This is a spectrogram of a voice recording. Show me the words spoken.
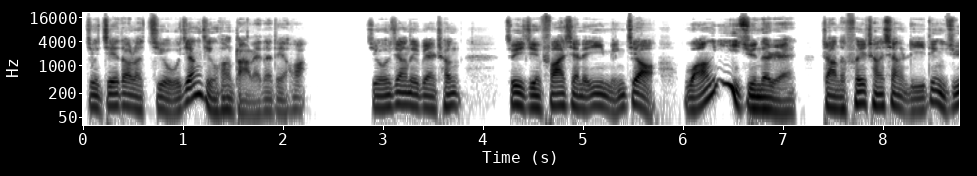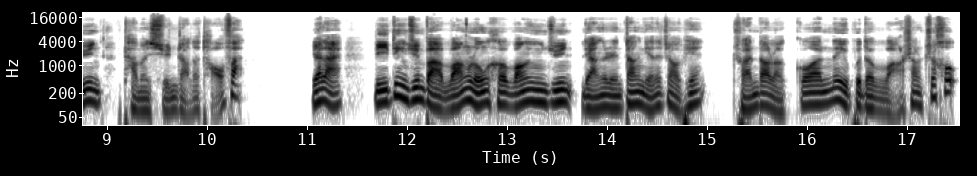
就接到了九江警方打来的电话。九江那边称。最近发现了一名叫王义军的人，长得非常像李定军他们寻找的逃犯。原来，李定军把王龙和王永军两个人当年的照片传到了公安内部的网上之后，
